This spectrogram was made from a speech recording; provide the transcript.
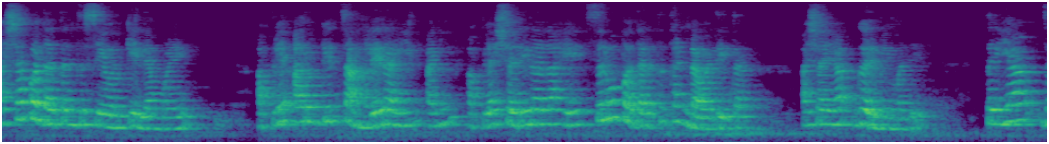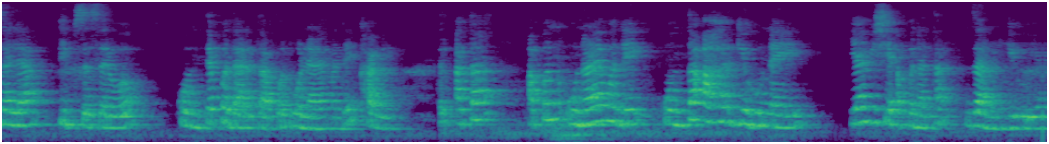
अशा पदार्थांचं सेवन केल्यामुळे आपले आरोग्य चांगले राहील आणि आपल्या शरीराला हे सर्व पदार्थ थंडावा देतात अशा या गरमीमध्ये. तर या झाल्या टिप्स सर्व. कोणते पदार्थ आपण उन्हाळ्यामध्ये खावे? तर आता आपण उन्हाळ्यामध्ये कोणता आहार घेऊ नये याविषयी आपण आता जाणून घेऊया.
